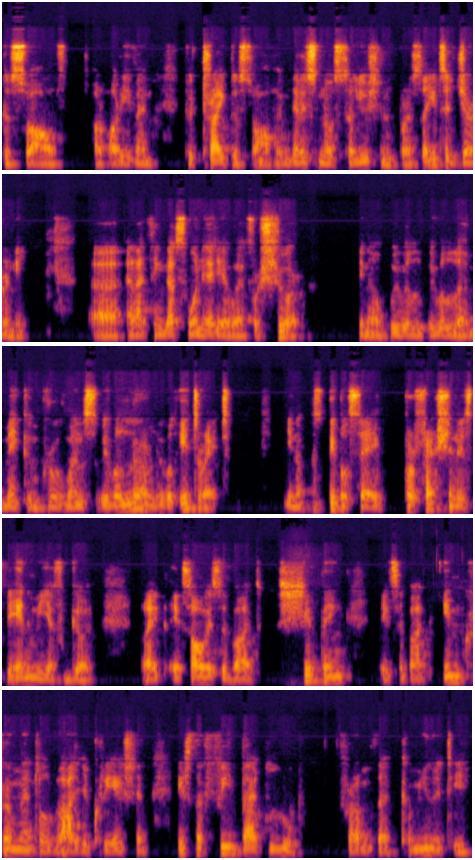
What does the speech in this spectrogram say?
to solve or, or even to try to solve. I mean, there is no solution per se. It's a journey, and I think that's one area where, for sure, you know we will we will uh, make improvements. We will learn we will iterate. You know people say perfection is the enemy of good right? It's always about shipping it's about incremental value creation. It's the feedback loop from the community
